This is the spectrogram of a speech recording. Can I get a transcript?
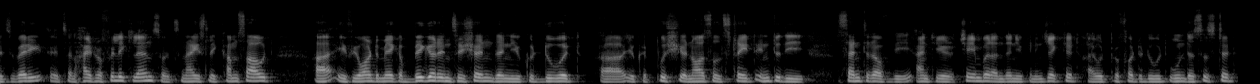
it's very, it's a hydrophilic lens, so it's nicely comes out. Uh, if you want to make a bigger incision, then you could do it, uh, you could push your nozzle straight into the center of the anterior chamber and then you can inject it. I would prefer to do it wound assisted.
